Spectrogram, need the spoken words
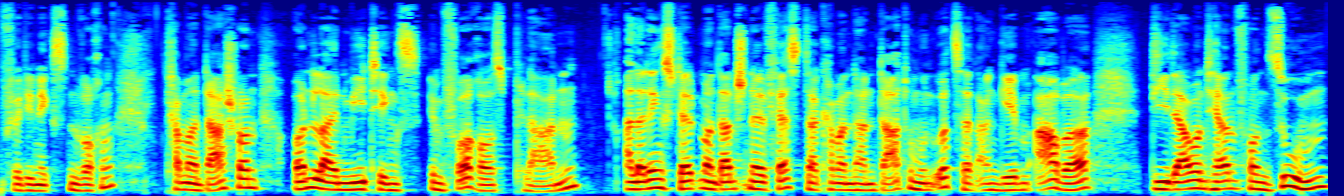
für die nächsten Wochen, kann man da schon Online-Meetings im Voraus planen Allerdings stellt man dann schnell fest, da kann man dann Datum und Uhrzeit angeben, aber die Damen und Herren von Zoom,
